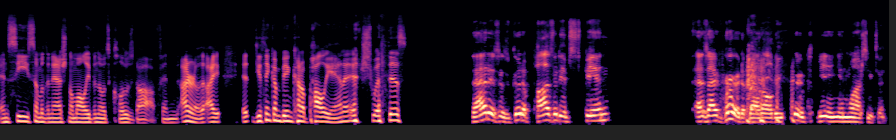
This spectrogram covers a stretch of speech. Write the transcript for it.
and see some of the national mall even though it's closed off. And i don't know i it, do you think i'm being kind of pollyanna-ish with this? That is as good a positive spin as I've heard about all these troops being in Washington.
